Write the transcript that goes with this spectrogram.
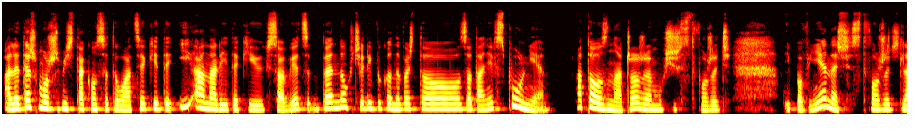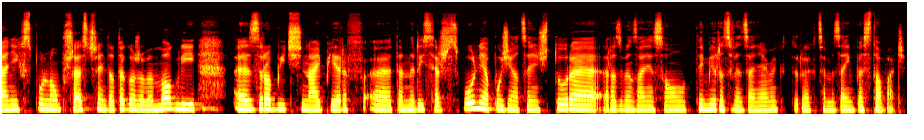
Ale też możesz mieć taką sytuację, kiedy i analityk i UX-owiec będą chcieli wykonywać to zadanie wspólnie. A to oznacza, że musisz stworzyć i powinieneś stworzyć dla nich wspólną przestrzeń do tego, żeby mogli e, zrobić najpierw e, ten research wspólnie, a później ocenić, które rozwiązania są tymi rozwiązaniami, które chcemy zainwestować.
